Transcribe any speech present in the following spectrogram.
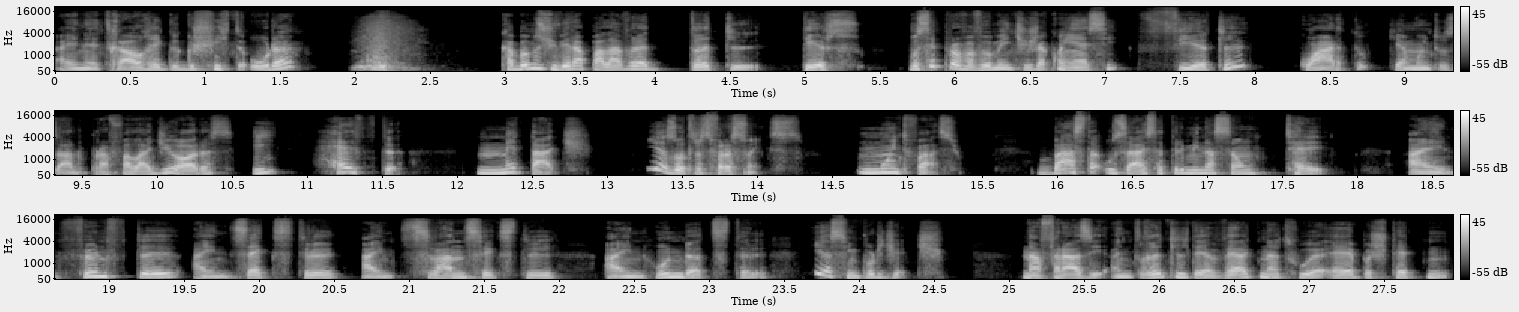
Eine traurige Geschichte, oder? Acabamos de ver a palavra drittel, terço. Você provavelmente já conhece Viertel, quarto, que é muito usado para falar de horas, e Hälfte, metade. E as outras frações? Muito fácil. Basta usar essa terminação tel. Ein Fünftel, ein Sechstel, ein Zwanzigstel, ein Hundertstel e assim por diante. Na Frase ein Drittel der Weltnaturerbestätten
